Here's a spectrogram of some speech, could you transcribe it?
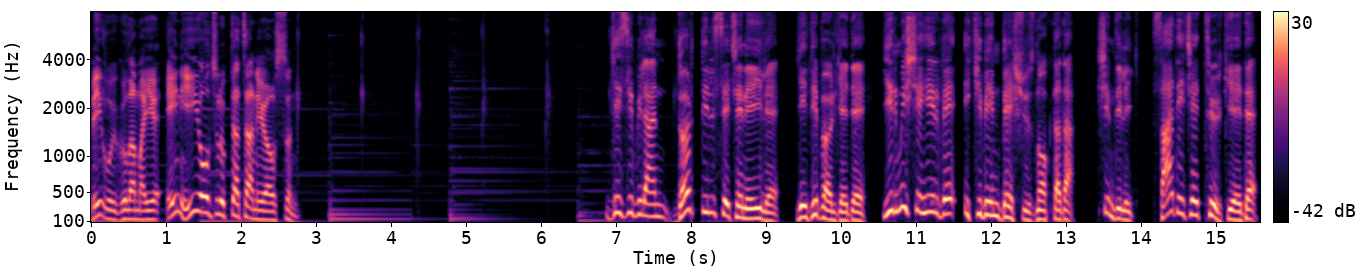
Bir uygulamayı en iyi yolculukta tanıyorsun. Gezi Bilen 4 dil seçeneğiyle 7 bölgede 20 şehir ve 2500 noktada. Şimdilik sadece Türkiye'de.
